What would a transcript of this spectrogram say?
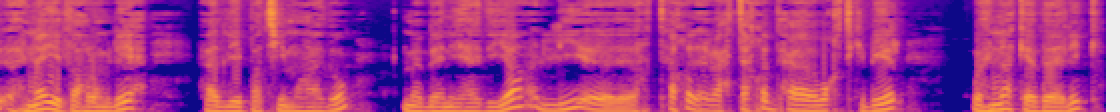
هنا يظهروا مليح. هاد les bâtiments هذو المباني هذه اللي آه، تاخذ راح تاخذ وقت كبير. وهنا كذلك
